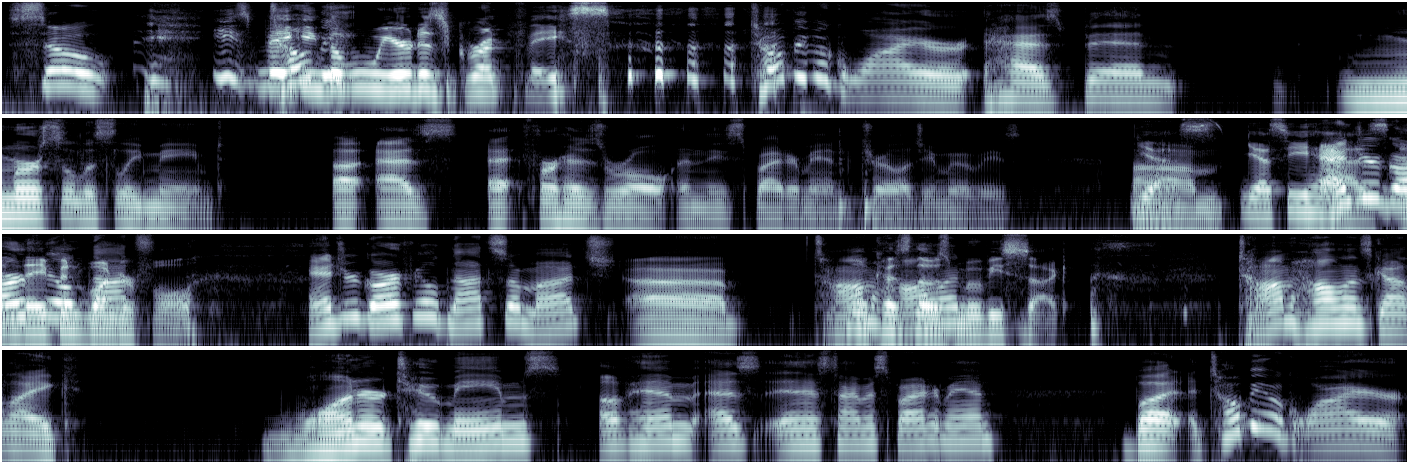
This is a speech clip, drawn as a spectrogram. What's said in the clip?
So he's making the weirdest grunt face. Tobey Maguire has been mercilessly memed uh, as uh, for his role in these Spider-Man trilogy movies. yes, Um, yes, he has. Andrew and they've been Garfield not- wonderful. Andrew Garfield, not so much. Uh, Tom because those movies suck. Tom Holland's got like one or two memes of him as in his time as Spider-Man, but Tobey Maguire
